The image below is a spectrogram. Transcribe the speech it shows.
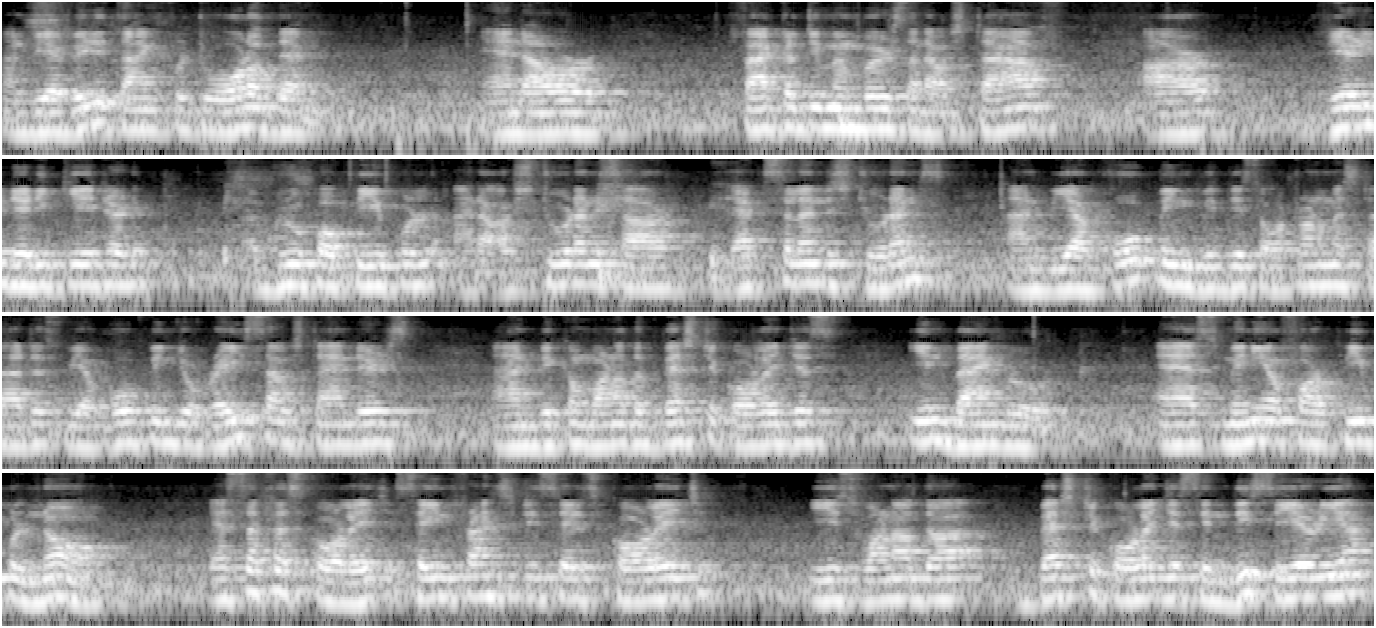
and we are very thankful to all of them. And our faculty members and our staff are very dedicated group of people and our students are excellent students and we are hoping with this autonomous status we are hoping to raise our standards and become one of the best colleges in bangalore as many of our people know sfs college st francis de sales college is one of the best colleges in this area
